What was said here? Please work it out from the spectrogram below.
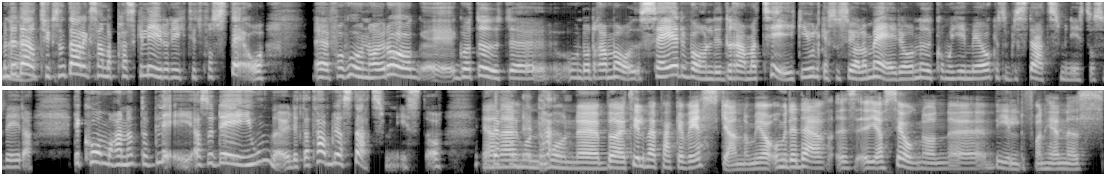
Men det där tycks inte Alexandra Pascalidou riktigt förstå. Eh, för hon har ju då eh, gått ut eh, under drama sedvanlig dramatik i olika sociala medier och nu kommer Jimmy Åkesson bli statsminister och så vidare. Det kommer han inte att bli. Alltså det är omöjligt att han blir statsminister. Ja, nej, hon, hon börjar till och med packa väskan. Om jag, om det där, jag såg någon bild från hennes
